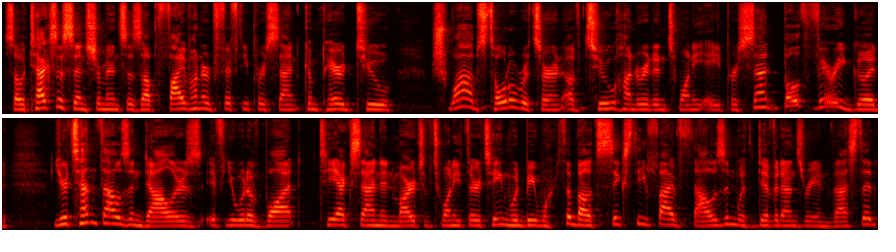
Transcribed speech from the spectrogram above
So Texas Instruments is up 550% compared to Schwab's total return of 228%. Both very good. Your $10,000, if you would have bought TXN in March of 2013, would be worth about 65000 with dividends reinvested.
